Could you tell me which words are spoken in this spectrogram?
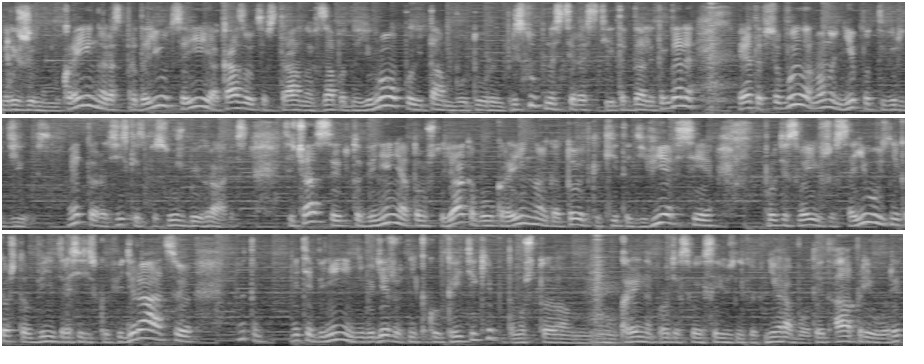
режимом Украины распродаются и оказываются в странах Западной Европы, и там будет уровень преступности расти и так далее, и так далее. Это все было, но оно не подтвердилось. Это российские спецслужбы игрались. Сейчас идут обвинения о том, что якобы Украина готовит какие-то диверсии против своих же союзников, чтобы обвинить Российскую Федерацию. Это, эти обвинения не выдерживают никакой критики, потому что ну, Украина против своих союзников не работает а априори.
